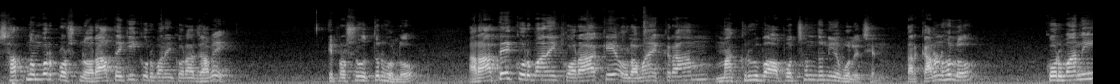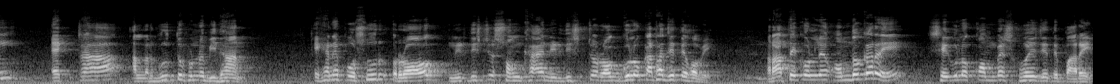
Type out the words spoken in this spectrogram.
সাত নম্বর প্রশ্ন, রাতে কি কোরবানি করা যাবে? এ প্রশ্নের উত্তর হলো, রাতে কোরবানি করাকে ওলামা একরাম মাকরু বা অপছন্দনীয় বলেছেন। তার কারণ হলো, কোরবানি একটা আল্লাহর গুরুত্বপূর্ণ বিধান। এখানে পশুর রগ, নির্দিষ্ট সংখ্যায় নির্দিষ্ট রগগুলো কাটা যেতে হবে। রাতে করলে অন্ধকারে সেগুলো কম বেশ হয়ে যেতে পারে।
